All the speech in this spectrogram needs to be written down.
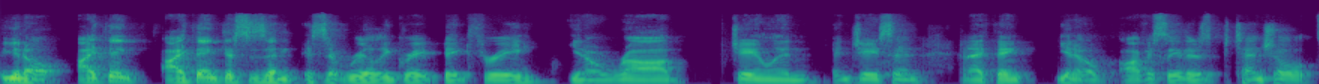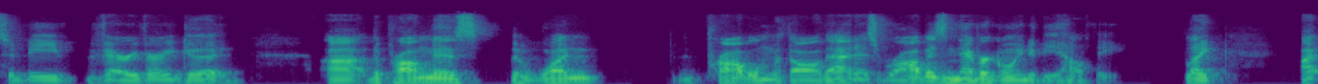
you know I think I think this is an it's a really great big three. You know, Rob, Jaylen, and Jayson, and I think you know obviously there's potential to be very very good. Uh, the problem is the one problem with all that is Rob is never going to be healthy. Like I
